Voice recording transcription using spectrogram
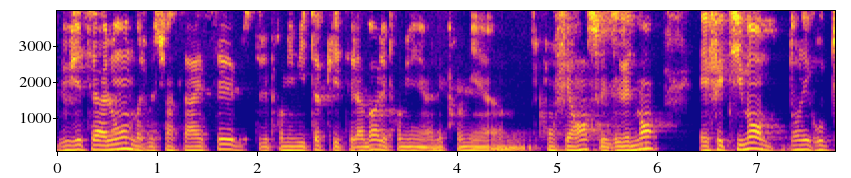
vu que j'étais à Londres, bah, je me suis intéressé. C'était les premiers meet-up qui étaient là-bas, les premiers, les premières euh, conférences, les événements. Et effectivement, dans les groupes,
